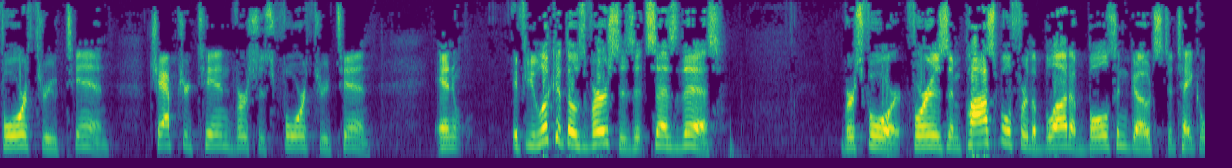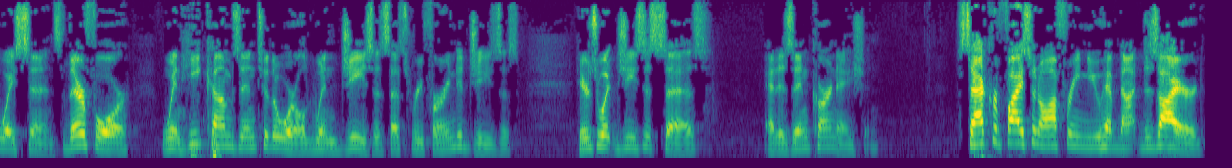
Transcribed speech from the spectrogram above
4 through 10. Chapter 10, verses 4 through 10. And if you look at those verses, it says this. Verse 4 For it is impossible for the blood of bulls and goats to take away sins. Therefore, when he comes into the world, when Jesus, that's referring to Jesus, here's what Jesus says at his incarnation Sacrifice and offering you have not desired,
